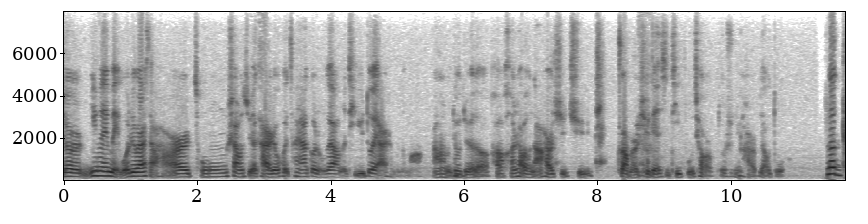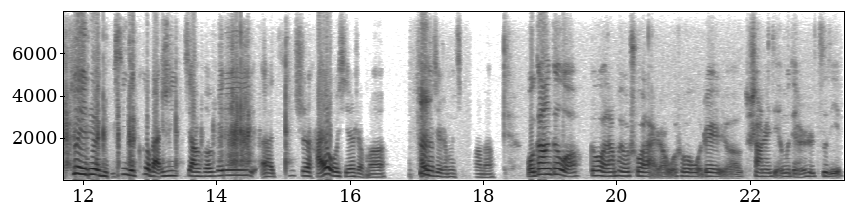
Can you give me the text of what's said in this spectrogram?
就是因为美国这边小孩从上学开始就会参加各种各样的体育队啊什么的嘛，然后他们就觉得很很少有男孩去去专门去练习踢足球，就是女孩比较多。那对这个女性的刻板印象和微呃歧视还有些什么？还有些什么情况呢？我刚刚跟我跟我男朋友说来着，我说我这个上这节目简直是自己。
